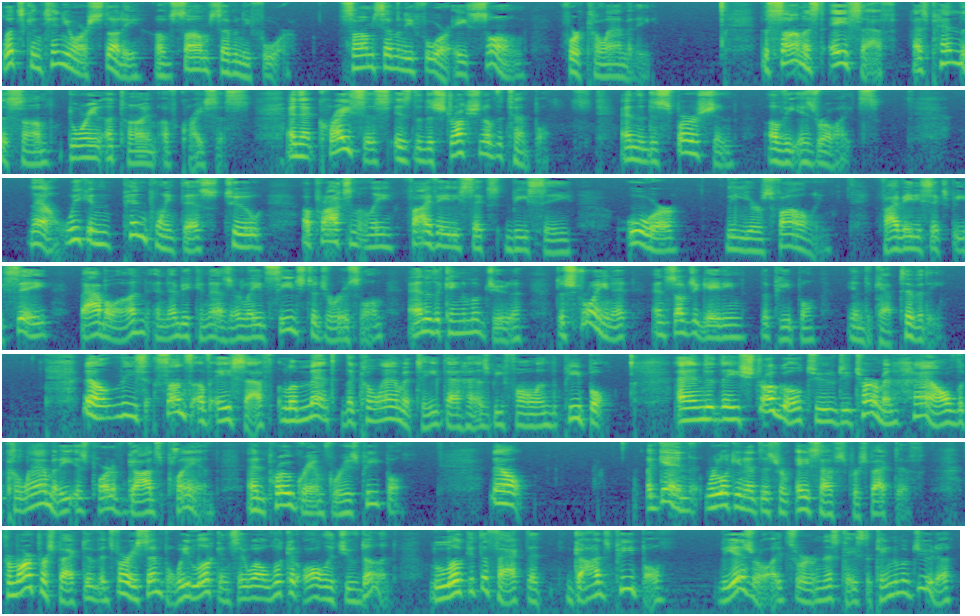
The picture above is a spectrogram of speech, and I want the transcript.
Let's continue our study of Psalm 74. Psalm 74, a song for calamity. The psalmist Asaph has penned this psalm during a time of crisis, and that crisis is the destruction of the temple and the dispersion of the Israelites. Now, we can pinpoint this to approximately 586 BC or the years following. 586 BC, Babylon and Nebuchadnezzar laid siege to Jerusalem and to the kingdom of Judah, destroying it and subjugating the people into captivity. Now, these sons of Asaph lament the calamity that has befallen the people, and they struggle to determine how the calamity is part of God's plan and program for his people. Now, again, we're looking at this from Asaph's perspective. From our perspective, it's very simple. We look and say, well, look at all that you've done. Look at the fact that God's people, the Israelites, or in this case, the kingdom of Judah,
